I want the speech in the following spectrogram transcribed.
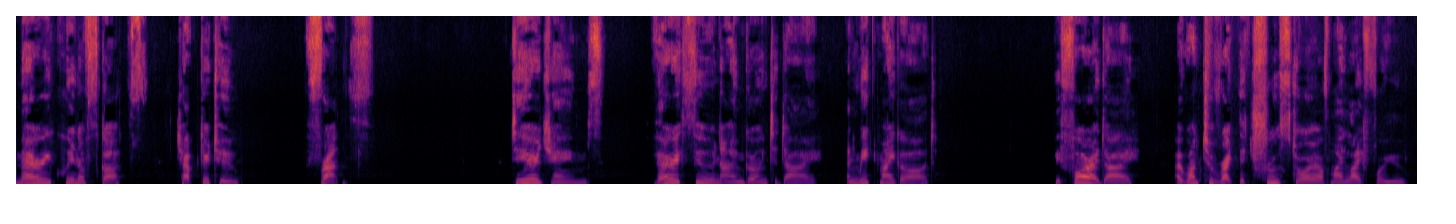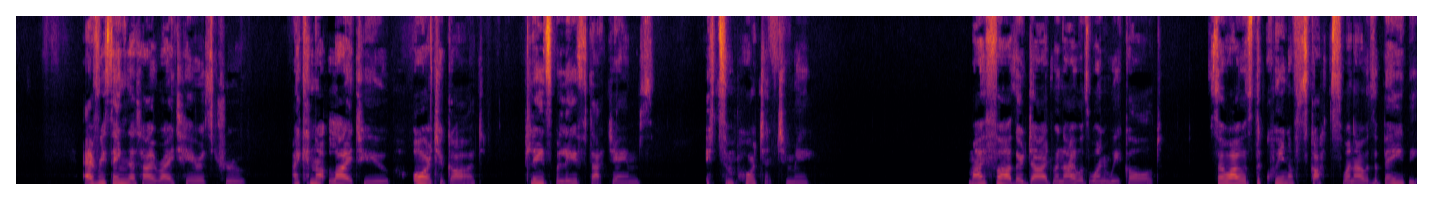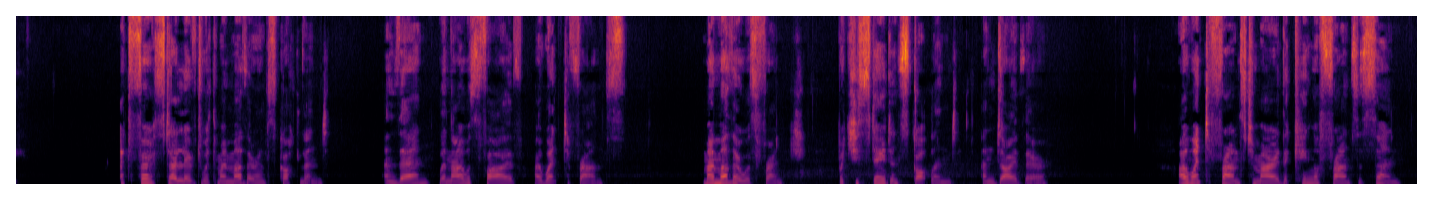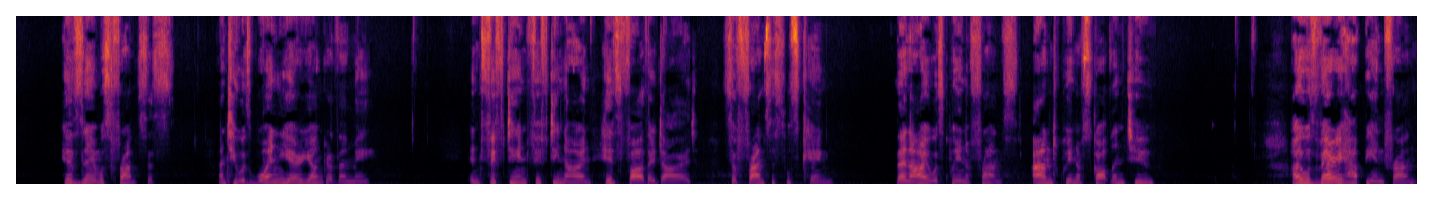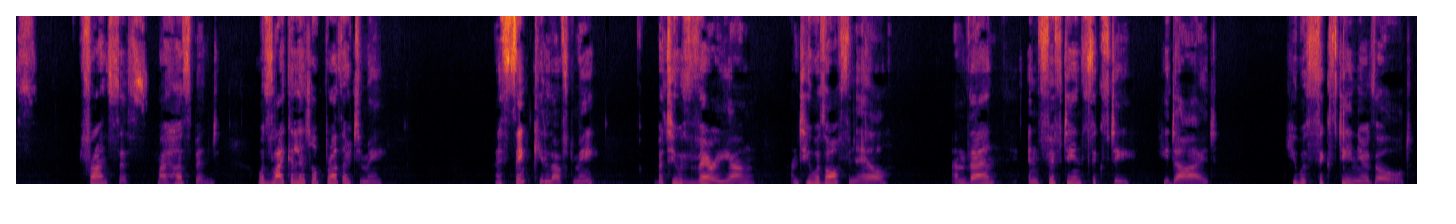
Mary, Queen of Scots, Chapter 2 France Dear James, Very soon I am going to die and meet my God. Before I die, I want to write the true story of my life for you. Everything that I write here is true. I cannot lie to you or to God. Please believe that, James. It's important to me. My father died when I was one week old, so I was the Queen of Scots when I was a baby. At first I lived with my mother in Scotland, and then, when I was five, I went to France. My mother was French, but she stayed in Scotland and died there. I went to France to marry the King of France's son. His name was Francis, and he was one year younger than me. In 1559 his father died, so Francis was king. Then I was Queen of France, and Queen of Scotland too. I was very happy in France. Francis, my husband, was like a little brother to me. I think he loved me, but he was very young, and he was often ill. And then, in 1560, he died. He was sixteen years old.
